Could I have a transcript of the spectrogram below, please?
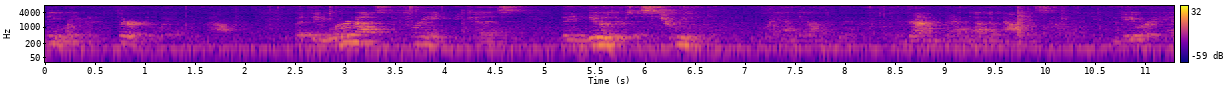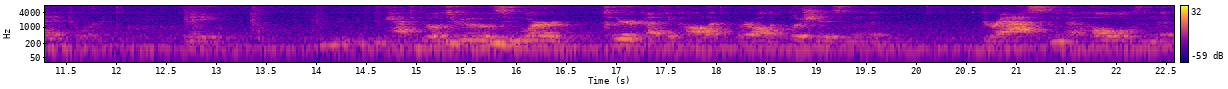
They weren't even a third of the way up the mountain. But they were not afraid because they knew there was a stream ran down the river, ran, ran down the mountainside, and they were headed toward it. They had to go through some more clear cut, they call it, where all the bushes and the grass and the holes and the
